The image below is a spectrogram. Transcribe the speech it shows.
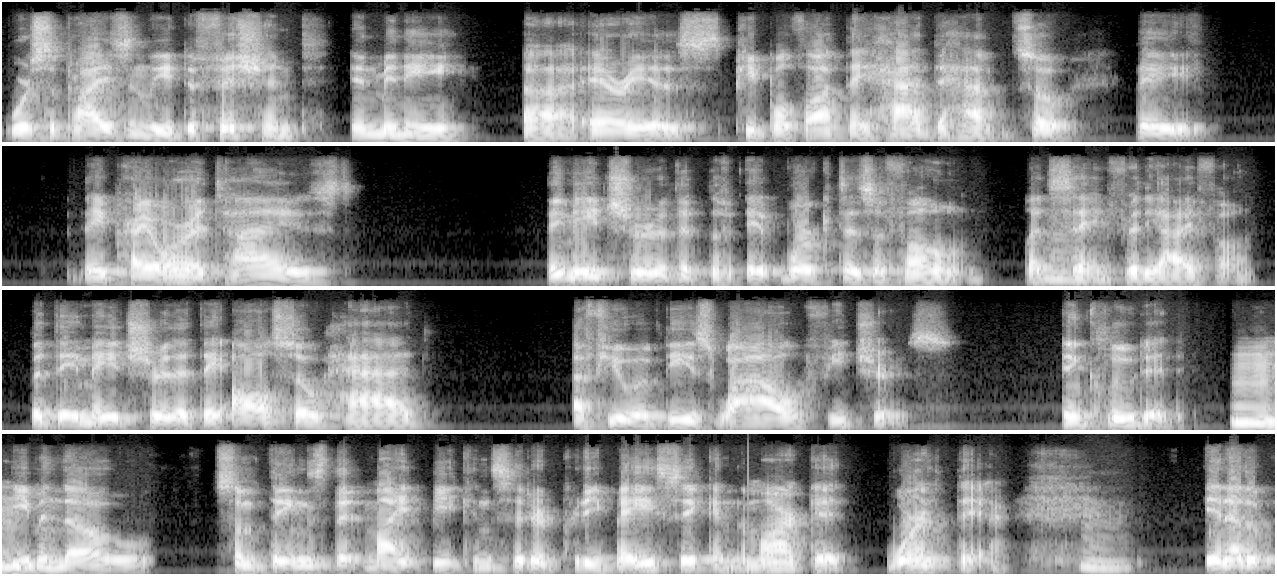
were surprisingly deficient in many uh, areas. People thought they had to have. So they they prioritized. They made sure that the, it worked as a phone. Let's mm-hmm. say for the iPhone but they made sure that they also had a few of these wow features included, Mm. even though some things that might be considered pretty basic in the market weren't there. Hmm. In other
